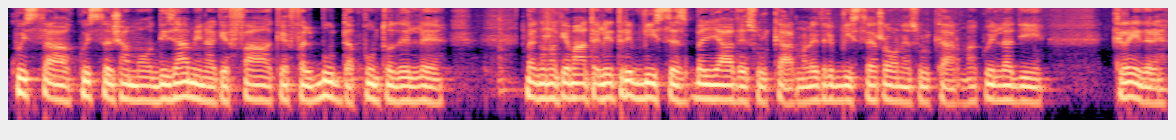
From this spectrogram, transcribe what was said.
questa, questa diciamo, disamina che fa, che fa il Buddha appunto delle, vengono chiamate le tre viste sbagliate sul karma, le tre viste erronee sul karma, quella di credere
